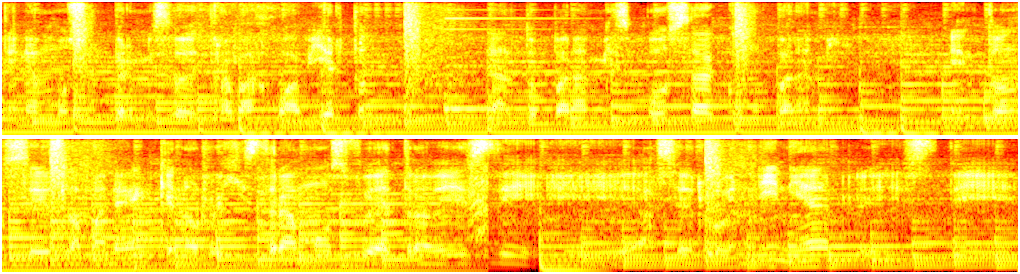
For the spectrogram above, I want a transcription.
tenemos un permiso de trabajo abierto, tanto para mi esposa como para mí. Entonces la manera en que nos registramos fue a través de eh, hacerlo en línea, este,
